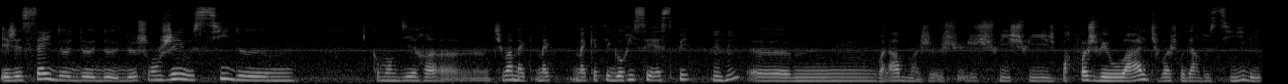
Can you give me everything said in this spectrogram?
Et j'essaye de, de, de- de changer aussi de. Comment dire euh, Tu vois, ma, ma, ma catégorie CSP. Mhm. Euh, voilà, moi, je, je- je suis, je suis. Parfois, je vais au hall, tu vois, je regarde aussi les,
